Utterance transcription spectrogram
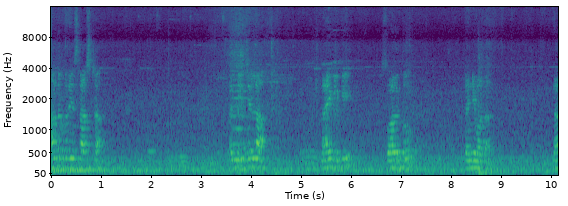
ఆంధ్రప్రదేశ్ రాష్ట్ర ప్రతి జిల్లా నాయకులకి స్వాగతం ధన్యవాదాలు. నా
